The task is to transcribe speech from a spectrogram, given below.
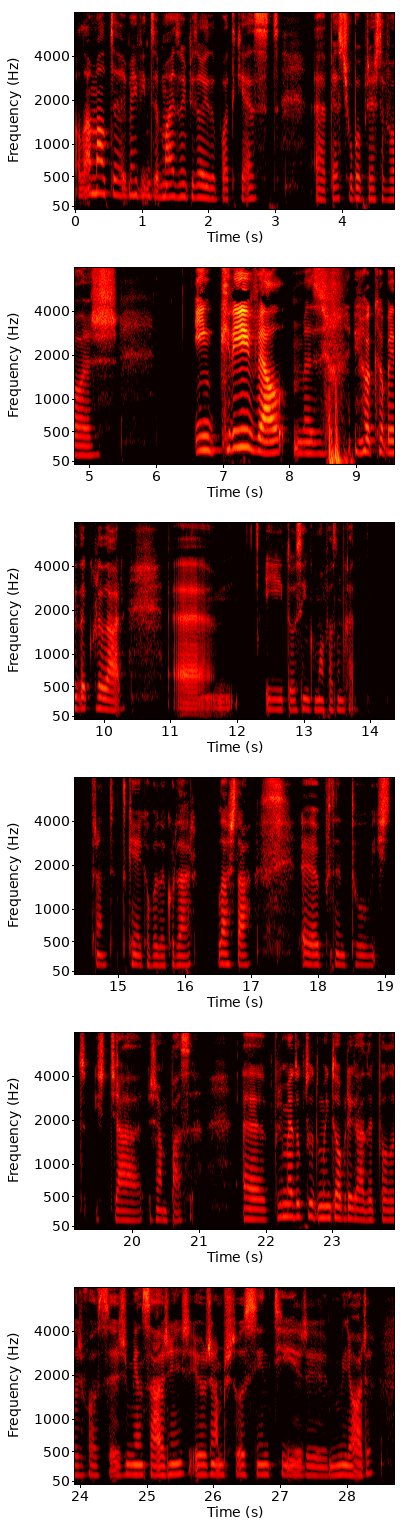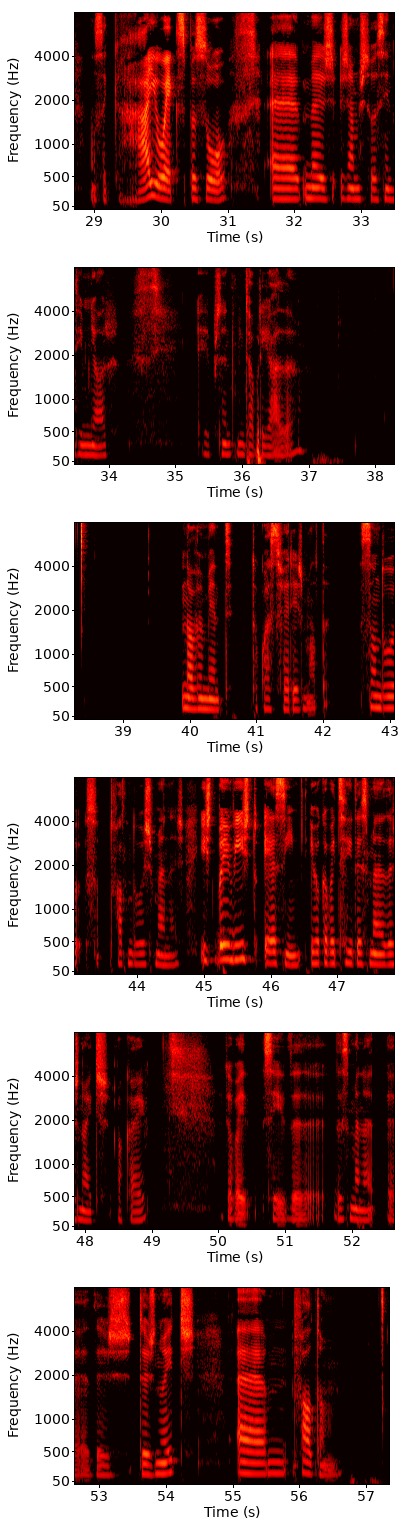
Olá, malta, bem-vindos a mais um episódio do podcast. Uh, peço desculpa por esta voz incrível, mas eu acabei de acordar uh, e estou assim com uma fase um bocado, pronto, de quem acabou de acordar. Lá está. Uh, portanto, isto, isto já, já me passa. Uh, primeiro do que tudo, muito obrigada pelas vossas mensagens. Eu já me estou a sentir melhor não sei que raio é que se passou, uh, mas já me estou a sentir melhor. É, portanto, muito obrigada. Novamente, estou quase de férias, malta. São duas, faltam duas semanas. Isto bem visto é assim: eu acabei de sair da Semana das Noites, ok? Acabei de sair da, da Semana uh, das, das Noites. Um, Faltam-me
